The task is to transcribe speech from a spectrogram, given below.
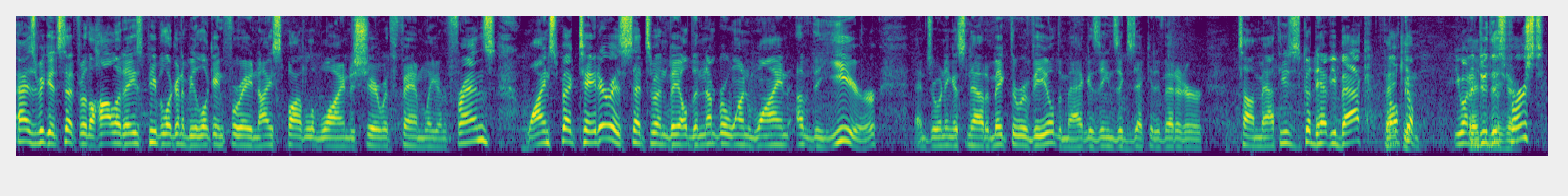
As we get set for the holidays, people are going to be looking for a nice bottle of wine to share with family and friends. Wine Spectator is set to unveil the number one wine of the year. And joining us now to make the reveal, the magazine's executive editor, Tom Matthews. It's good to have you back. Thank Welcome. You, you want to do this first?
